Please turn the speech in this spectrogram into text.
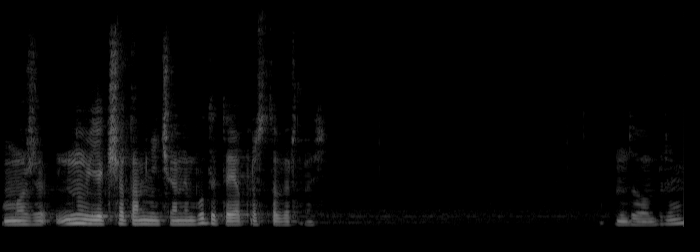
Може. Ну, якщо там нічого не буде, то я просто вернусь. Добре.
